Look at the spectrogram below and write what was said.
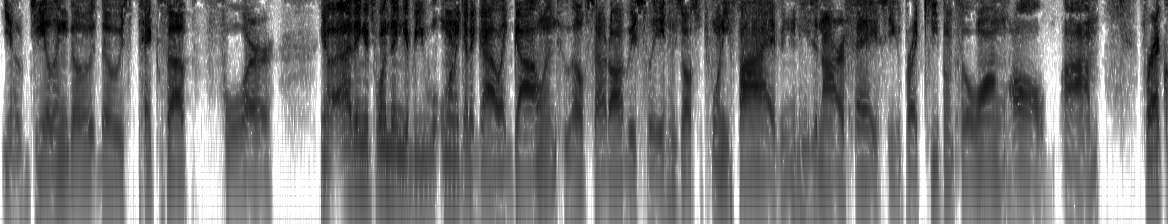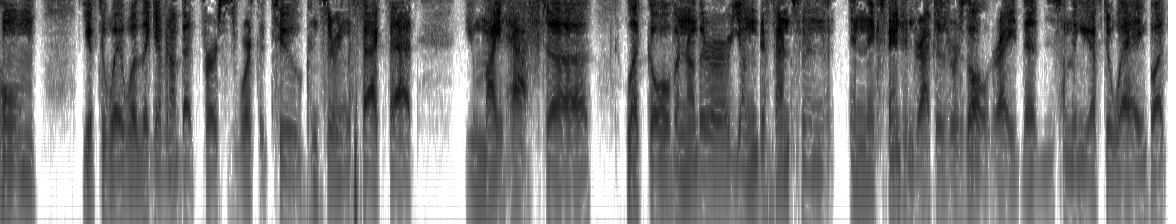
you know, dealing those, those picks up for, you know, I think it's one thing if you want to get a guy like Garland who helps out obviously and who's also 25 and he's an RFA, so you could probably keep him for the long haul. Um, for Ekholm, you have to weigh whether giving up that first is worth it too, considering the fact that you might have to let go of another young defenseman in the expansion draft as a result, right? That's something you have to weigh. But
